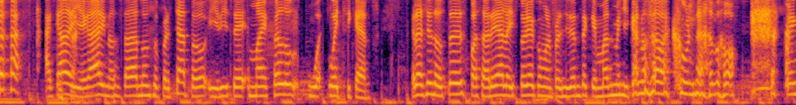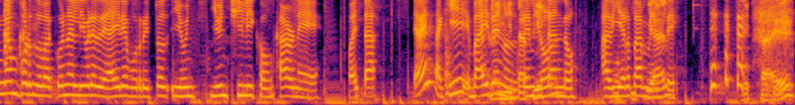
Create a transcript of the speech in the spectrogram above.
acaba de llegar y nos está dando un super chato y dice My fellow Wexicans. Gracias a ustedes pasaré a la historia como el presidente que más mexicanos ha vacunado. Vengan por su vacuna libre de aire, burritos y un, y un chili con carne. Ahí está. Ya ven, aquí Biden nos está invitando abiertamente. Ahí está, ¿eh?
